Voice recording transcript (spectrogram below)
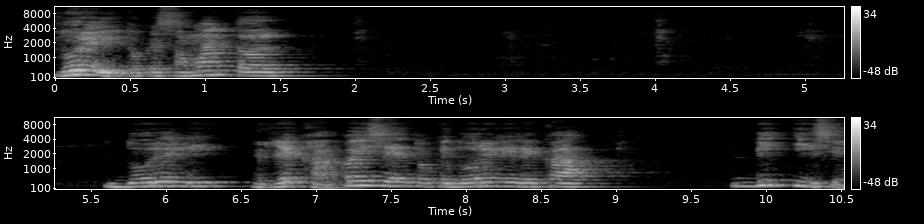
દોરેલી, તો કે સમાંતર દોરેલી રેખા કઈ છે? તો કે દોરેલી રેખા ડીઈ છે.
